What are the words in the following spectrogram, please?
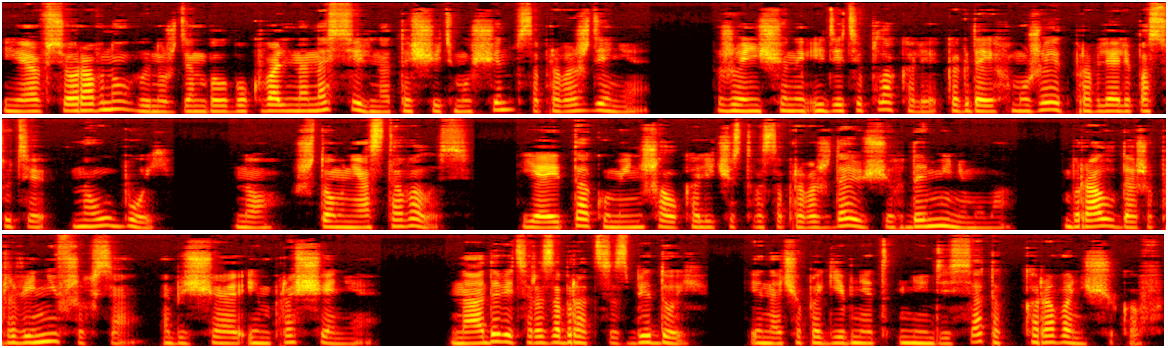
Я все равно вынужден был буквально насильно тащить мужчин в сопровождение. Женщины и дети плакали, когда их мужей отправляли, по сути, на убой. Но что мне оставалось? Я и так уменьшал количество сопровождающих до минимума. Брал даже провинившихся, обещая им прощение. Надо ведь разобраться с бедой, иначе погибнет не десяток караванщиков,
